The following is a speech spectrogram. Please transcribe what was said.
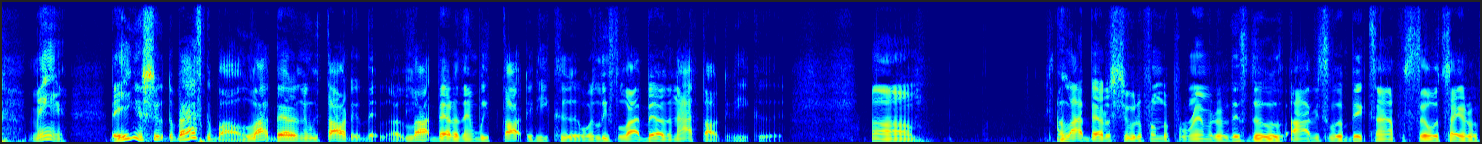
man, that he can shoot the basketball a lot better than we thought. That, a lot better than we thought that he could, or at least a lot better than I thought that he could. Um, a lot better shooter from the perimeter. This dude's obviously a big time facilitator,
